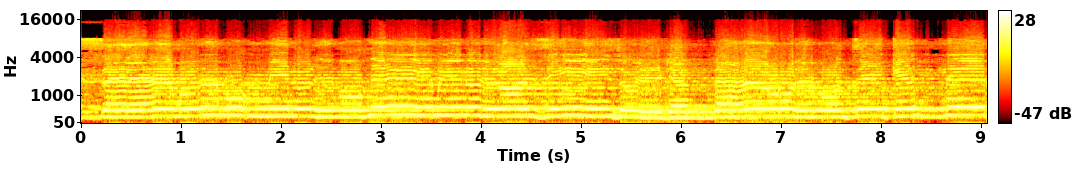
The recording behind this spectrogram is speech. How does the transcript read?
السلام المؤمن المهيمن العزيز الجبار المتكبر.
